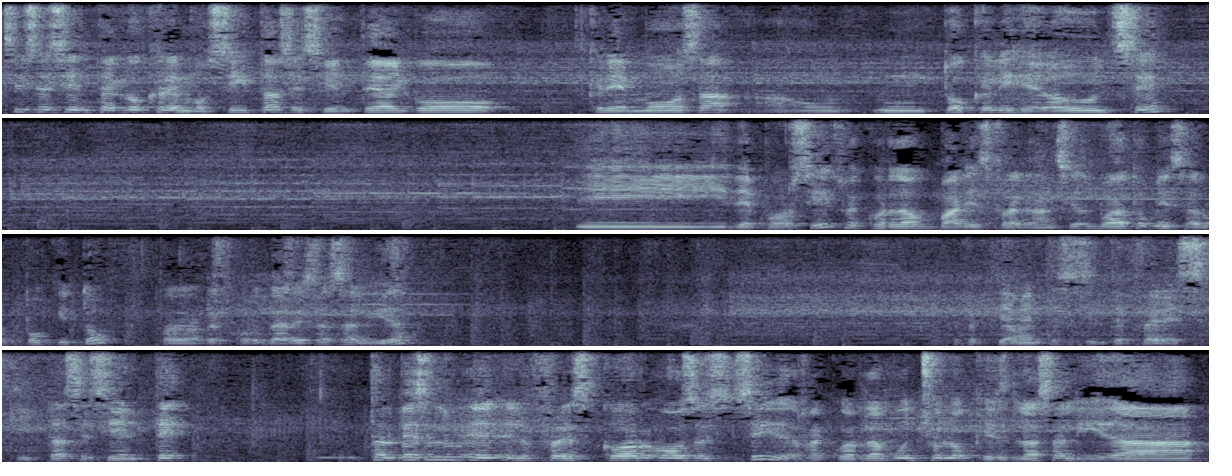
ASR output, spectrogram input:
sí se siente algo cremosita, se siente algo cremosa, un toque ligero dulce y de por sí recuerda varias fragancias. Voy a atomizar un poquito para recordar esa salida. Efectivamente se siente fresquita se siente tal vez el, frescor o sí recuerda mucho lo que es la salida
